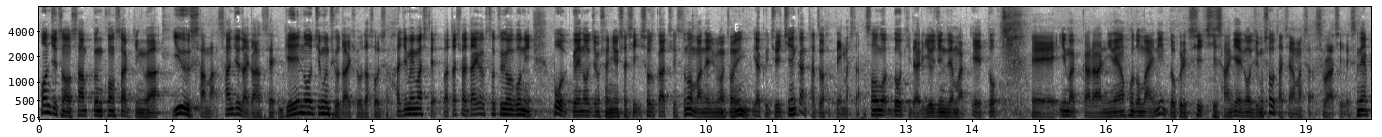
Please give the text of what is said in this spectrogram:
本日の3分コンサルティングは、ゆう様、30代男性、芸能事務所代表だそうです。はじめまして、私は大学卒業後に某芸能事務所に入社し、所属アーティストのマネジメントに約11年間携わっていました。その後、同期であり友人でもある A と、えー、今から2年ほど前に独立し、資産芸能事務所を立ち上げました。素晴らしいですね。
